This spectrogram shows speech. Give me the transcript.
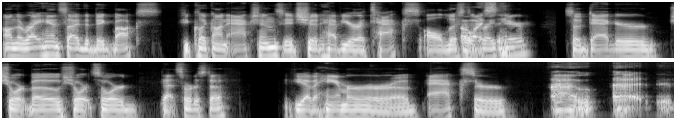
On the right hand side, the big box, if you click on actions, it should have your attacks all listed Oh, right see. there. So dagger, short bow, short sword, that sort of stuff. If you have a hammer or a axe or uh, uh, it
